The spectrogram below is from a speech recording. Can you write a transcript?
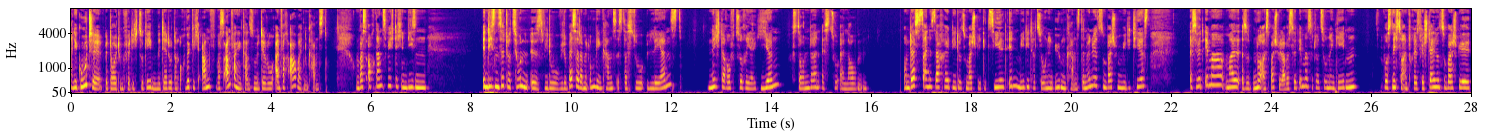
eine gute Bedeutung für dich zu geben, mit der du dann auch wirklich an, was anfangen kannst und mit der du einfach arbeiten kannst. Und was auch ganz wichtig in diesen in diesen Situationen ist, wie du wie du besser damit umgehen kannst, ist, dass du lernst, nicht darauf zu reagieren, sondern es zu erlauben. Und das ist eine Sache, die du zum Beispiel gezielt in Meditationen üben kannst. Denn wenn du jetzt zum Beispiel meditierst, es wird immer mal, also nur als Beispiel, aber es wird immer Situationen geben, wo es nicht so einfach ist. Wir stellen uns zum Beispiel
